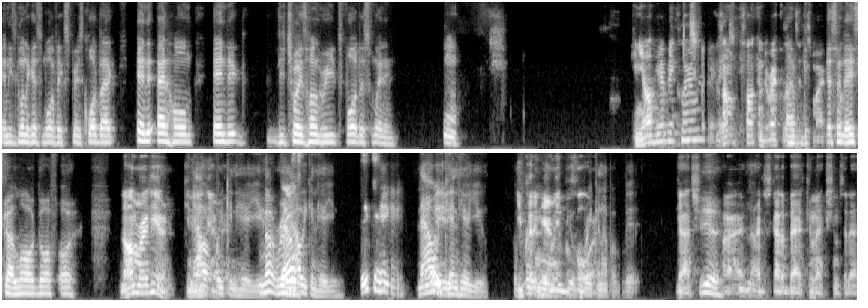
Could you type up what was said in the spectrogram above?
and he's going against more of an experienced quarterback and at home. And it, Detroit's hungry for this winning. Can y'all hear me clearly? Because I'm talking directly I'm into this guessing microphone. Ace got logged off. Uh, No, I'm right here. Can y'all Now hear we me? can hear you. not really. Now we can hear you. We can hear you. Now Oh, we can hear you. You couldn't hear me you were before. breaking up a bit. Got you. Yeah. All right. No. I just got a bad connection today.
